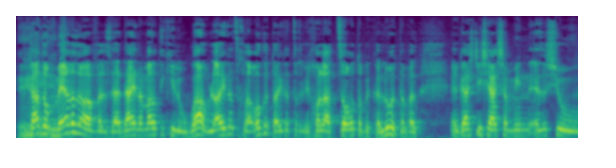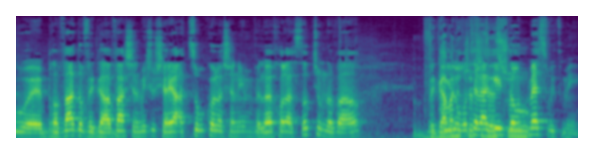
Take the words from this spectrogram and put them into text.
פיקארד אה, אומר לו אבל זה עדיין אמרתי כאילו וואו לא היית צריך להרוג אותו היית צריך יכול לעצור אותו בקלות אבל הרגשתי שהיה שם מין איזשהו אה, bravado וגאווה של מישהו שהיה עצור כל השנים ולא יכול לעשות שום דבר. וגם אני וכאילו חושב רוצה שזה להגיד איזשהו don't mess with me.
